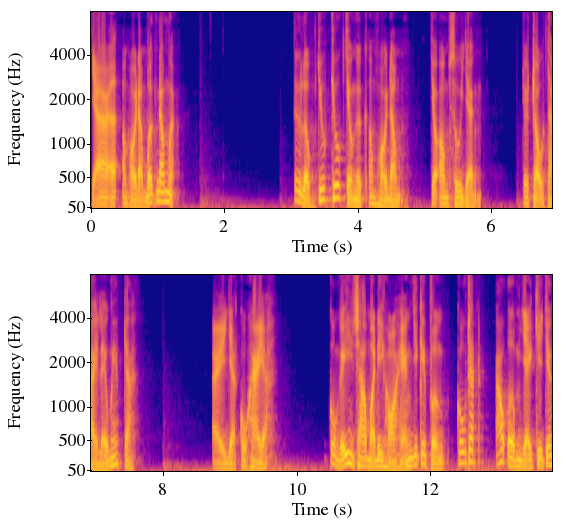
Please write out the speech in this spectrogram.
Dạ ông hội đồng bớt nóng à. Tư lục chuốt chuốt vào ngực ông hội đồng, Cho ông xui giận, Rồi trổ tài lẻo mép ra. Ê dạ cô hai à Cô nghĩ sao mà đi họ hẹn với cái phượng Cố trách áo ôm vậy kia chứ?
